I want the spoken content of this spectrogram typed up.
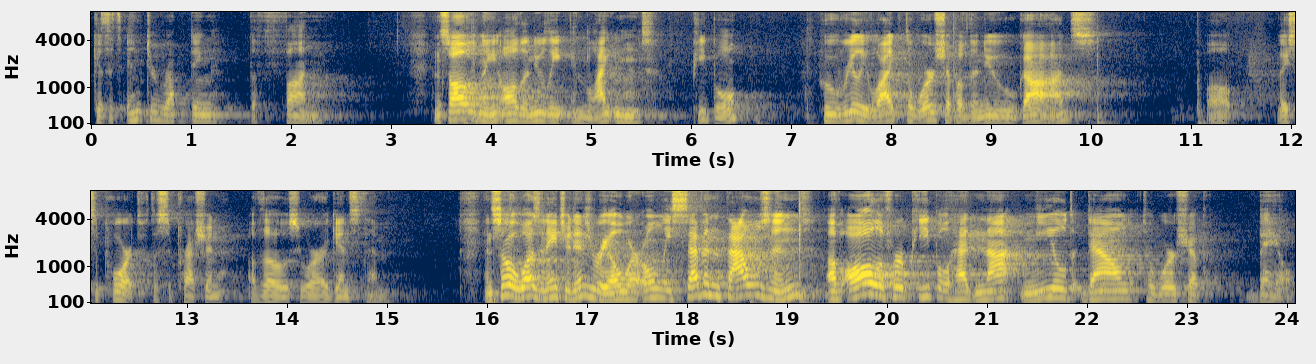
because it's interrupting the fun. And suddenly, all the newly enlightened people who really like the worship of the new gods, well, they support the suppression of those who are against them. And so it was in ancient Israel, where only 7,000 of all of her people had not kneeled down to worship Baal.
